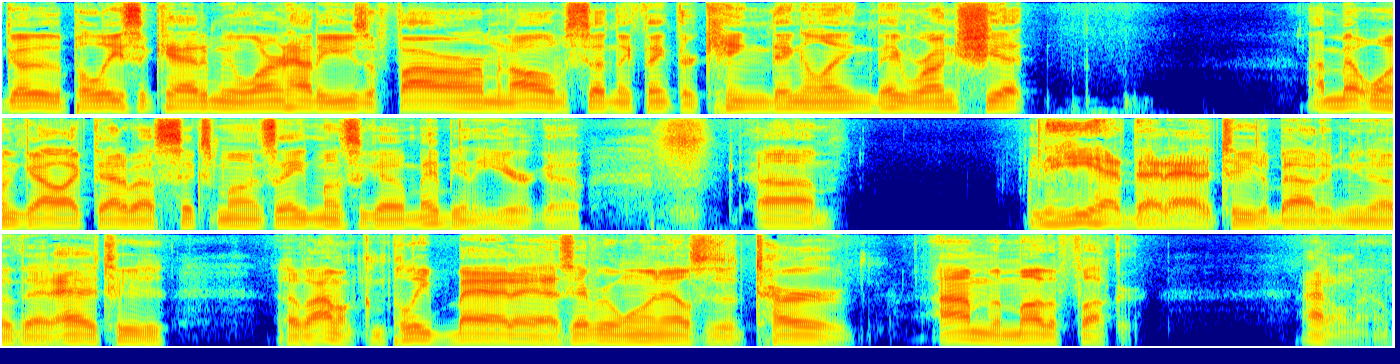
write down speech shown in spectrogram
go to the police academy, learn how to use a firearm, and all of a sudden they think they're king dingaling. They run shit. I met one guy like that about six months, eight months ago, maybe in a year ago. Um, he had that attitude about him, you know, that attitude of I'm a complete badass. Everyone else is a turd. I'm the motherfucker. I don't know.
